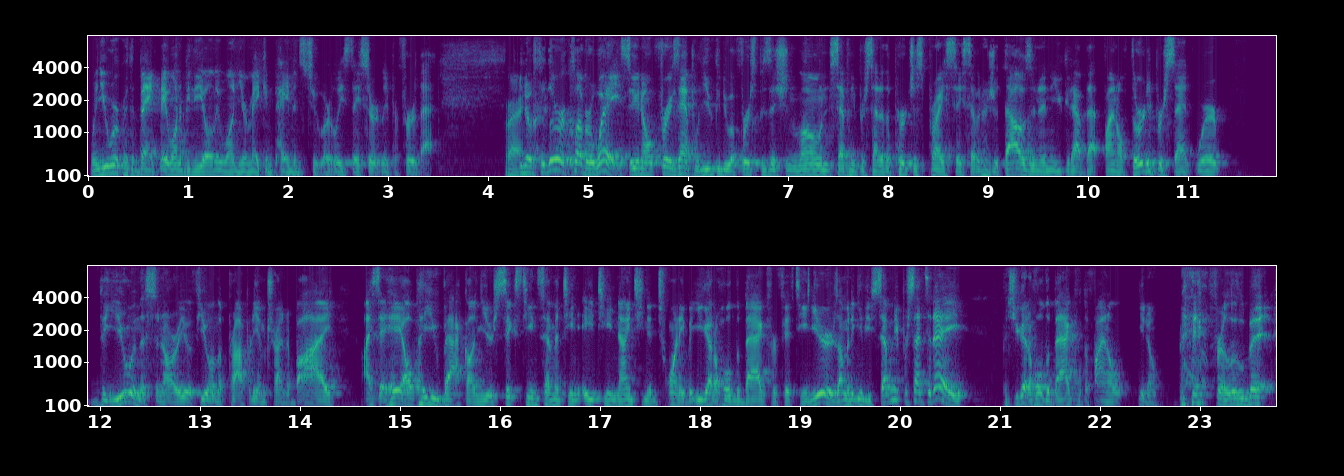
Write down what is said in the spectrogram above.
when you work with the bank, they want to be the only one you're making payments to, or at least they certainly prefer that. Right. You know, so there are clever ways. So, you know, for example, you could do a first position loan, 70% of the purchase price, say 700,000, and you could have that final 30% where the you in the scenario, if you own the property I'm trying to buy, I say, hey, I'll pay you back on year 16, 17, 18, 19, and 20, but you got to hold the bag for 15 years. I'm going to give you 70% today, but you got to hold the bag for the final, you know, for a little bit,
